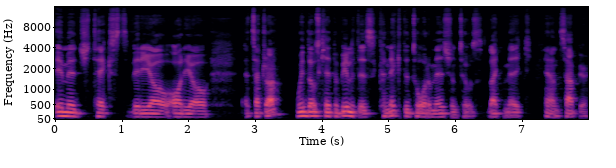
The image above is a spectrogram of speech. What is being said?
image, text, video, audio, etc. With those capabilities connected to automation tools like Make and Zapier,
